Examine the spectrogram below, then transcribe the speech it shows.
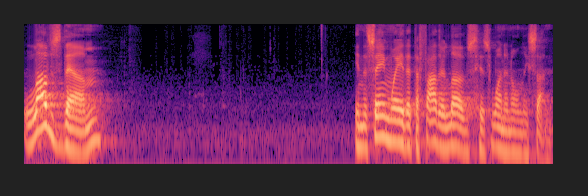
loves them in the same way that the Father loves his one and only Son.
